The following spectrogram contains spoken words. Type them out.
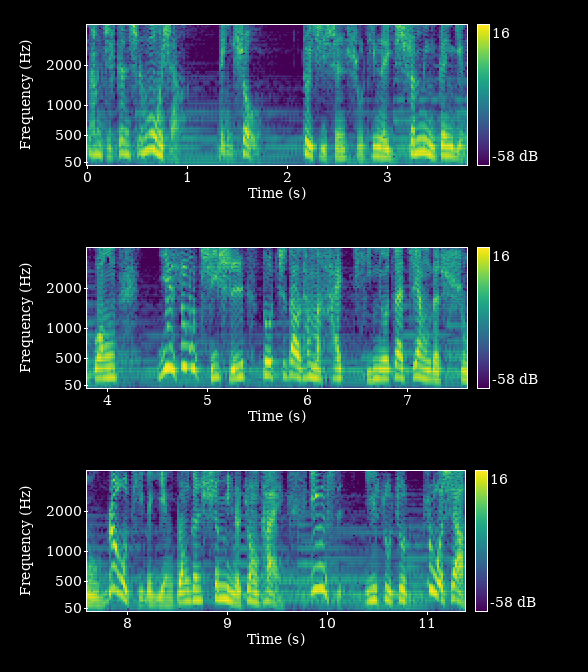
他们更是默想领受。对其神属天的生命跟眼光，耶稣其实都知道他们还停留在这样的属肉体的眼光跟生命的状态，因此耶稣就坐下，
